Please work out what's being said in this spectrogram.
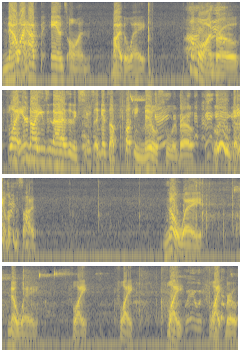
Now I have pants on, by the way. Come on, bro. Flight, you're not using that as an excuse against a fucking middle schooler, bro. Ooh, damn, look at the side. No way. No way. Flight. Flight. Flight. Flight, bro.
